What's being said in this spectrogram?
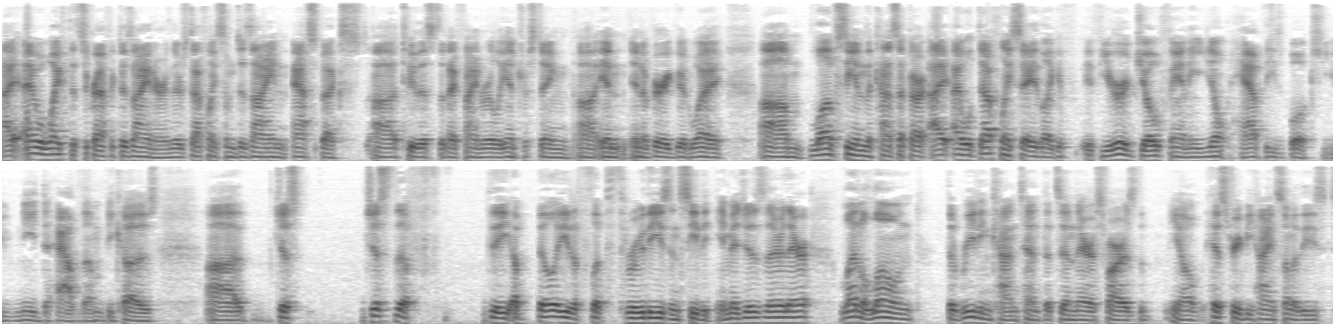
I, I have a wife that's a graphic designer, and there's definitely some design aspects uh, to this that I find really interesting uh, in in a very good way. Um, love seeing the concept art. I, I will definitely say, like, if if you're a Joe fan and you don't have these books, you need to have them because uh, just just the the ability to flip through these and see the images that are there, let alone the reading content that's in there as far as the you know history behind some of these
